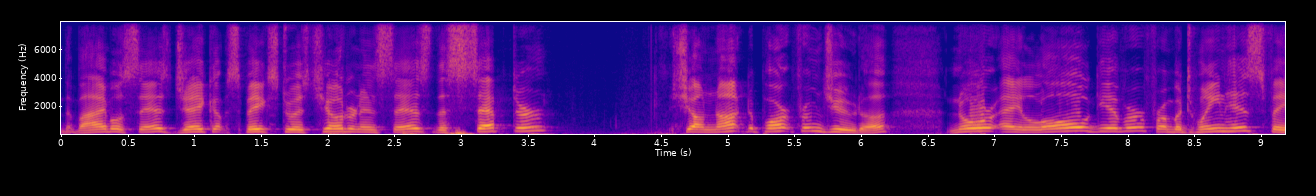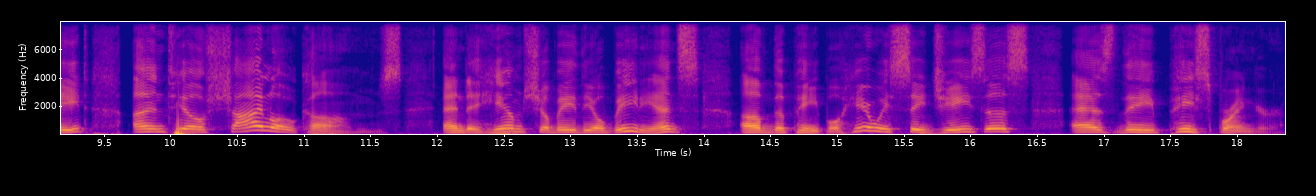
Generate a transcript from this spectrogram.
The Bible says, Jacob speaks to his children and says, The scepter shall not depart from Judah, nor a lawgiver from between his feet, until Shiloh comes, and to him shall be the obedience of the people. Here we see Jesus as the peace bringer,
